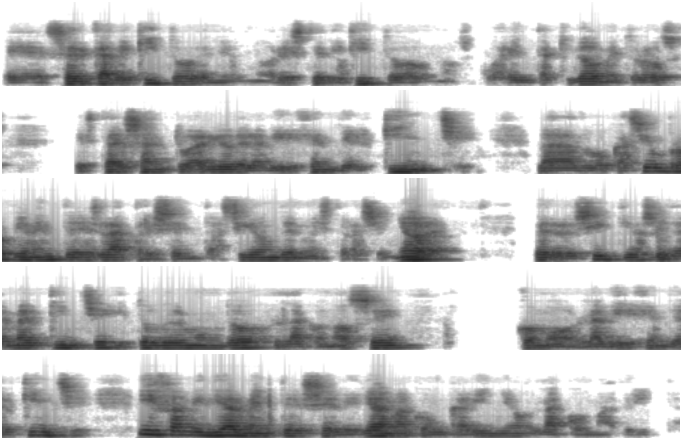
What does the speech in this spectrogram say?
Eh, cerca de Quito, en el noreste de Quito, unos 40 kilómetros, está el santuario de la Virgen del Quinche. La advocación propiamente es la presentación de Nuestra Señora, pero el sitio se llama el Quinche y todo el mundo la conoce como la Virgen del Quinche y familiarmente se le llama con cariño la comadrita.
